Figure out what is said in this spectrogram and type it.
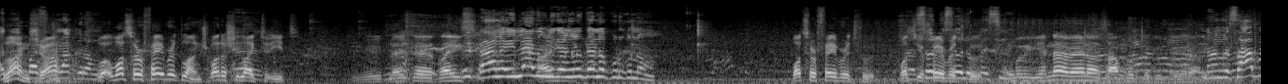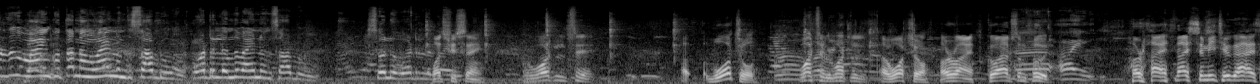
அதான் Lunch, பசங்களாம் huh? இருக்கிறாங்க. Wha- What's her favorite lunch? What does she like to eat? Eat like uh, rice. நாங்க இல்லாதவங்களுக்கு எங்களுக்கு தானே கொடுக்கணும் What's her favorite food? What's your சொல்லு favorite சொல்லு food? பசி உங்களுக்கு என்ன வேணும் சாப்பிட்றதுக்கு கேக்குறாங்க. நாங்க சாப்பிடுறதுக்கு வாங்கி கொடுத்தா நாங்க வாங்கிட்டு வந்து சாப்பிடுவோம் ஹோட்டல்ல இருந்து வாங்கிட்டு வந்து சாப்பிடுவோம் சொல்லு ஹோட்டல்ல What's she saying? Hotels say. uh, wattle. Uh, wattle, wattle. A uh, wattle. All right, go have some uh, food. Uh, All right, nice to meet you guys.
